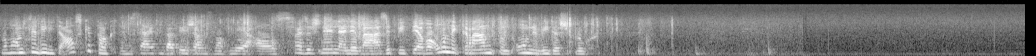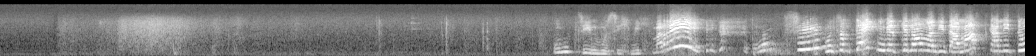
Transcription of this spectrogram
Warum haben Sie denn die nicht ausgepackt? Im Seitenpapier schauen Sie noch mehr aus. Also schnell eine Vase bitte, aber ohne Krant und ohne Widerspruch. Umziehen muss ich mich. Marie! Umziehen? Und zum Decken wird genommen die Damastgarnitur,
